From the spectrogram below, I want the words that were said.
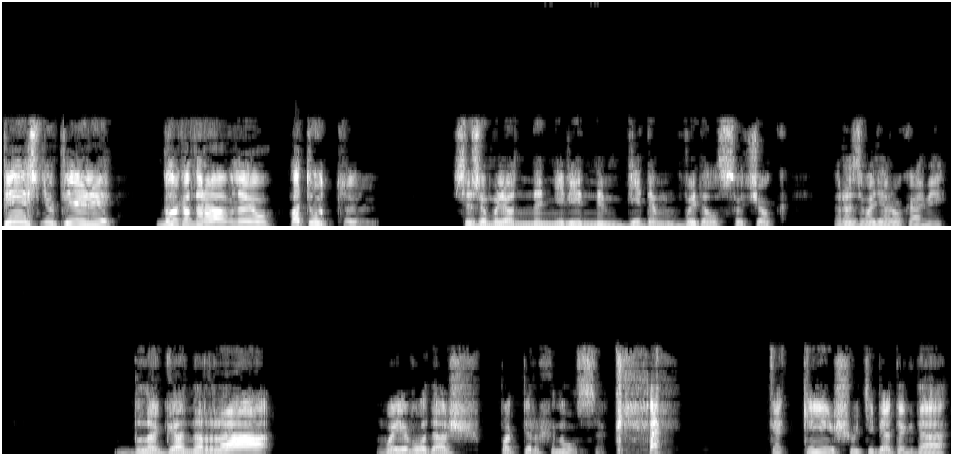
Песню пели благонравную, а тут...» э, С изумленно невинным видом выдал сучок, разводя руками. «Благонра...» Воевода аж поперхнулся. «Какие ж у тебя тогда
